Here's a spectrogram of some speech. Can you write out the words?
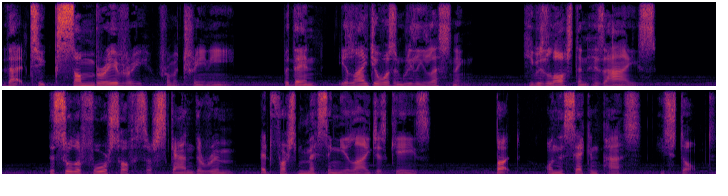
That took some bravery from a trainee. But then, Elijah wasn't really listening. He was lost in his eyes. The Solar Force officer scanned the room, at first missing Elijah's gaze. But on the second pass, he stopped.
